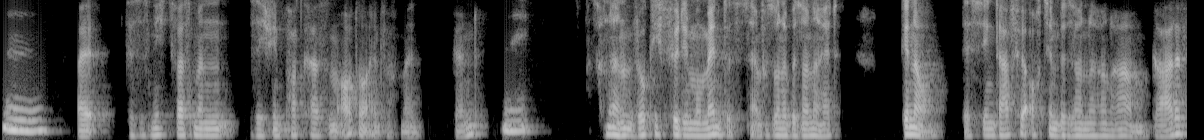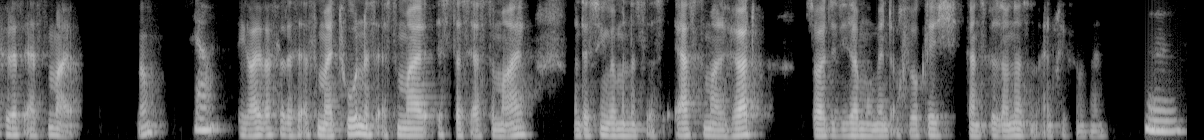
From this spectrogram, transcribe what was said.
Mhm. Weil das ist nichts, was man sich wie ein Podcast im Auto einfach mal gönnt. Nee. Sondern wirklich für den Moment. Das ist einfach so eine Besonderheit. Genau. Deswegen dafür auch den besonderen Rahmen. Gerade für das erste Mal. Ne? Ja. Egal, was wir das erste Mal tun, das erste Mal ist das erste Mal. Und deswegen, wenn man das das erste Mal hört, sollte dieser Moment auch wirklich ganz besonders und einprägsam sein. Hm.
